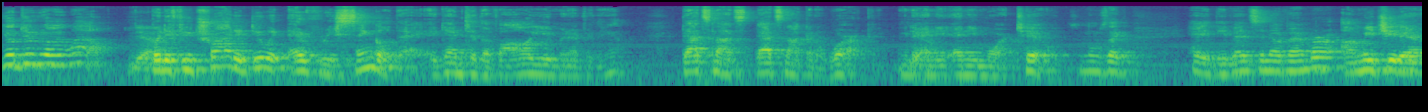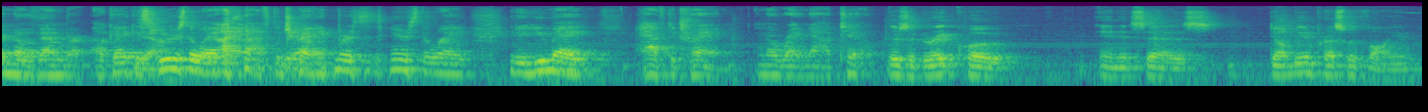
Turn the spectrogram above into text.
you'll do really well. Yeah. But if you try to do it every single day, again to the volume and everything, else, that's not that's not going to work Yeah. any anymore too. Someone's like, hey, the event's in November. I'll meet you there in November, okay? Because Yeah. here's the way I have to train versus here's the way you know you may have to train you know right now too. There's a great quote, and it says, Don't be impressed with volume,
